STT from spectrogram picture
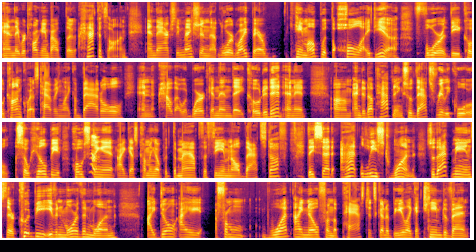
and they were talking about the hackathon. And they actually mentioned that Lord Whitebear came up with the whole idea for the Code Conquest, having like a battle and how that would work. And then they coded it and it um, ended up happening. So that's really cool. So he'll be hosting it, I guess, coming up with the map, the theme, and all that stuff. They said at least one. So that means there could be even more than one. I don't, I, from what I know from the past, it's going to be like a teamed event,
